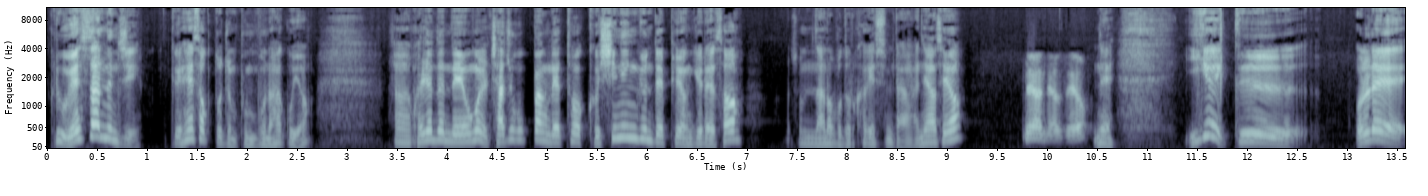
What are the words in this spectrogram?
그리고 왜 쐈는지 그 해석도 좀 분분하고요. 어, 관련된 내용을 자주국방 네트워크 신인균 대표 연결해서 좀 나눠보도록 하겠습니다. 안녕하세요. 네, 안녕하세요. 네. 이게 그 원래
